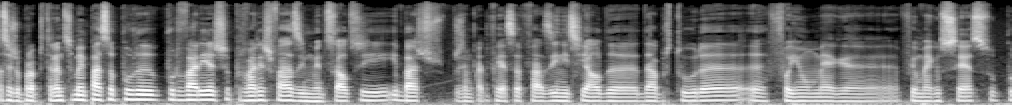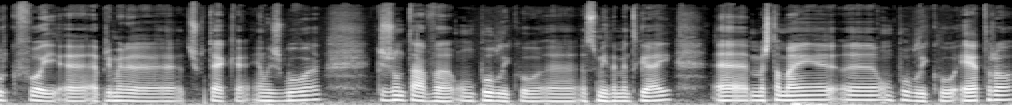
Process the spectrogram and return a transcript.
Ou seja, o próprio Trump também passa por, por, várias, por várias fases, momentos altos e, e baixos. Por exemplo, quando foi essa fase inicial da, da abertura, uh, foi, um mega, foi um mega sucesso, porque foi uh, a primeira discoteca em Lisboa que juntava um público uh, assumidamente gay, mas também um público hetero,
